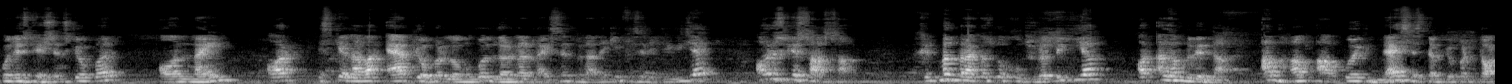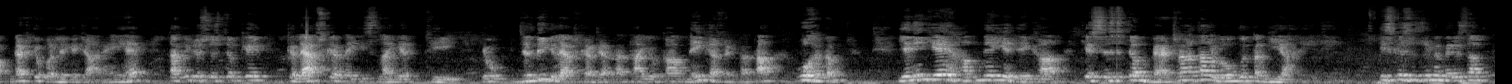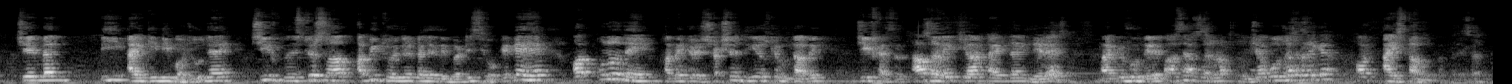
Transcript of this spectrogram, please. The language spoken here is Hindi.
पुलिस स्टेशन के ऊपर, ऑनलाइन, और इसके अलावा ऐप के ऊपर लोगों को लर्नर लाइसेंस बनाने की फैसिलिटी दी जाए। और उसके साथ साथ खिदमत मराकज को खूबसूरत भी किया और अल्हम्दुलिल्लाह अब हम आपको एक नए सिस्टम के ऊपर डॉट नेट के ऊपर लेके जा रहे हैं ताकि जो सिस्टम के कलेप्स करने की सलाहियत थी कि वो जल्दी कलेप्स कर जाता था ये काम नहीं कर सकता था वो खत्म हो जाए। यानी कि हमने ये देखा कि सिस्टम बैठ रहा था और लोगों को तंगी आ रही थी। इसके सिलसिले में मेरे साथ chairman P I T PITB मौजूद है। चीफ मिनिस्टर साहब अभी थोड़ी देर पहले लिबर्टी से होके गए हैं और उन्होंने हमें जो इंस्ट्रक्शन दिए उसके मुताबिक जी फैसल आप हमें क्या टाइमलाइन दे रहे हैं? माइक्रोफोन मेरे पास है आपको थोड़ा ऊँचा बोलना पड़ेगा और आहिस्ता बोलना पड़ेगा।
